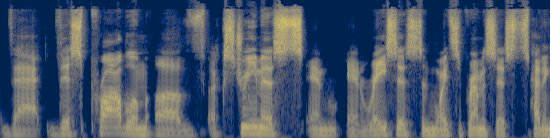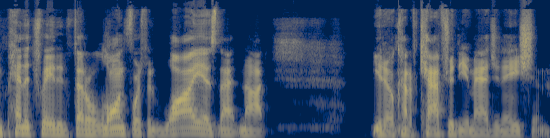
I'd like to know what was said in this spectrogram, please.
that this problem of extremists and, and racists and white supremacists having penetrated federal law enforcement, why has that not, you know, kind of captured the imagination?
